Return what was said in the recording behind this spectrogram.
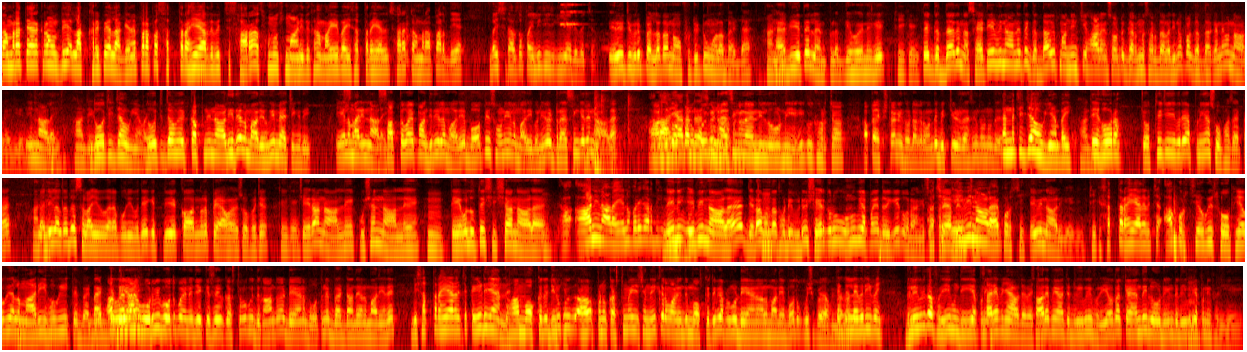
ਕਮਰਾ ਤਿਆਰ ਕਰਾਉਣ ਦੀ ਲੱਖ ਰੁਪਏ ਲੱਗ ਜਾਂਦਾ ਪਰ ਆਪਾਂ 70000 ਦੇ ਵਿੱਚ ਸਾਰਾ ਤੁਹਾਨੂੰ ਸਮਾਨ ਹੀ ਦਿਖਾਵਾਂਗੇ ਬਾਈ 70000 ਦੇ ਵਿੱਚ ਸਾਰਾ ਕਮਰਾ ਭਰਦੇ ਆ। ਬਾਈ ਸਭ ਤੋਂ ਪਹਿਲੀ ਚੀਜ਼ ਕੀ ਹੈ ਇਹਦੇ ਵਿੱਚ? ਇਹਦੇ ਵਿੱਚ ਵੀਰੇ ਪਹਿਲਾਂ ਤਾਂ 9 ਫੁੱਟੀ ਟੂ ਵਾਲਾ ਬੈੱਡ ਹੈ। ਹੈਵੀ ਇਹ ਤੇ ਲੈਂਪ ਲੱਗੇ ਹੋਏ ਨੇਗੇ। ਠੀਕ ਹੈ। ਤੇ ਗੱਦਾ ਇਹਦੇ ਨਾਲ ਸੈਟੀਆਂ ਵੀ ਨਾਲ ਨੇ ਤੇ ਗੱਦਾ ਵੀ 5 ਇੰਚੀ ਹਾਰਡ ਐਂਡ ਸੌਫਟ ਗਰਮ ਸਰਦ ਵਾਲਾ ਜਿਹਨੂੰ ਆਪਾਂ ਗੱਦਾ ਕਹਿੰਦੇ ਉਹ ਨਾਲ ਹੈ ਜੀ ਇਹਦੇ ਇਹ ਨਾਲ ਹੈ। ਹਾਂਜੀ। ਦੋ ਚੀਜ਼ਾਂ ਹੋ ਗਈਆਂ ਬਾਈ। ਦੋ ਚੀਜ਼ਾਂ ਹੋਗੀਆਂ, ਇੱਕ ਆਪਣੀ ਨਾਲ ਹੀ ਇਹਦੇ ਅਲਮਾਰੀ ਹੋਗੀ ਮੈਚਿੰਗ ਦੀ। ਇਹ ਅਲਮਾਰੀ ਨਾਲ ਹੈ। 7x5 ਦੀ ਅਲਮਾਰੀ ਹੈ ਬਹੁਤ ਹੀ ਸੋਹਣੀ ਅਲਮਾਰੀ ਬਣੀ ਹੋਈ ਡਰੈਸਿੰਗ ਇਹਦੇ ਨਾਲ ਹੈ। ਅੱਜ ਆਪਾਂ ਨੂੰ ਕੋਈ ਵੀ ਡਰੈਸਿੰਗ ਲੈਣ ਦੀ ਲੋੜ ਨਹੀਂ ਹੈਗੀ ਕੋਈ ਖਰਚਾ ਆਪਾਂ ਐਕਸਟਰਾ ਨਹੀਂ ਤੁਹਾਡਾ ਕਰਵਾਉਂਦੇ ਵਿੱਚ ਹੀ ਡਰੈਸਿੰਗ ਤੁਹਾਨੂੰ ਦੇ ਤਿੰਨ ਚੀਜ਼ਾਂ ਹੋ ਗਈਆਂ ਬਾਈ ਤੇ ਹੋਰ? ਚੌਥੀ ਚੀਜ਼ ਵੀਰੇ ਆਪਣੀ ਆ ਸੋਫਾ ਸੈੱਟ ਹੈ। ਪਹਿਲੀ ਗੱਲ ਤਾਂ ਇਹਦੇ ਸਲਾਈ ਵਗੈਰਾ ਪੂਰੀ ਵਧੀਆ ਕੀਤੀ ਹੋਈ ਹੈ। ਕਾਰਨਰ ਪਿਆ ਹੋਇਆ ਸੋਫੇ 'ਚ। ਠੀਕ ਹੈ ਚਿਹਰਾ ਨਾਲ ਨੇ ਕੁਸ਼ਨ ਨਾਲ ਨੇ ਟੇਬਲ ਉੱਤੇ ਸ਼ੀਸ਼ਾ ਨਾਲ ਹੈ। ਆ ਨਹੀਂ ਨਾਲ ਹੈ ਇਹਨੂੰ ਪਰੇ ਕਰ ਦੀ ਨਹੀਂ ਨਹੀਂ ਇਹ ਵੀ ਨਾਲ ਹੈ। ਜਿਹੜਾ ਬੰਦਾ ਤੁਹਾਡੀ ਵੀਡੀਓ ਸ਼ੇਅਰ ਕਰੂ ਉਹਨੂੰ ਵੀ ਆਪਾਂ ਇਹ ਦੇ ਕੇ ਤੋਰਾਂਗੇ। 70000 ਅੱਛਾ ਇਹ ਵੀ ਨਾਲ ਹੈ ਕੁਰਸੀ? ਇਹ ਵੀ ਨਾਲ ਹੀ ਹੈ ਜੀ। ਠੀਕ ਹੈ 70000 ਦੇ ਵਿੱਚ ਆ ਕੁਰਸੀ ਹੋਊਗੀ ਸੋਫੇ ਹੋਊਗੀ ਅਲਮਾਰੀ ਹੋਊਗੀ ਤੇ ਬੈੱਡ ਡਿਜ਼ਾਈਨ ਹੋਰ ਵੀ ਬਹੁਤ ਪਏ ਨੇ ਜੇ ਕਿਸੇ ਕਸਟਮਰ ਕੋਈ ਦੁਕਾਨ ਤੋਂ ਡਿਜ਼ਾਈਨ ਬਹੁਤ ਨੇ ਬੈੱਡਾਂ ਦੇ ਅਲਮਾਰੀਆਂ ਦੇ। ਵੀ 70000 ਵਿੱਚ ਕਈ ਡਿਜ਼ਾਈਨ ਨੇ? ਹਾਂ ਮੌਕੇ ਤੇ ਜਿਹਨੂੰ ਕੋਈ ਆਪਾਂ ਨੂੰ ਕਸਟਮਾਈਜ਼ੇਸ਼ਨ ਨਹੀਂ ਕਰਵਾਉਣੀ ਹੁੰਦੀ ਮੌਕੇ ਤੇ ਵੀ ਆਪਣੇ ਕੋਲ ਡਿਜ਼ਾਈਨ ਅਲਮਾਰੀਆਂ ਬਹੁਤ ਕੁਝ ਪਿਆ ਹੁੰਦਾ ਤੇ ਡਿਲੀਵਰੀ ਬਾਈ? ਡਿਲੀਵਰੀ ਤਾਂ ਫ੍ਰੀ ਹੁੰਦੀ ਹੈ ਆਪਣੀ। ਸਾਰੇ ਪੰਜਾਬ ਦੇ ਵਿੱਚ। ਸਾਰੇ ਪੰਜਾਬ 'ਚ ਡਿਲੀਵਰੀ ਫ੍ਰੀ ਹੈ ਉਹਦਾ ਕਹਿਣ ਦੀ ਲੋੜ ਨਹੀਂ ਡਿਲੀਵਰੀ ਆਪਣੀ ਫ੍ਰੀ ਹੈ ਜੀ।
